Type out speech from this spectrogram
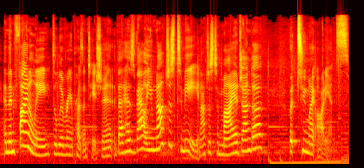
And then finally, delivering a presentation that has value not just to me, not just to my agenda, but to my audience.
